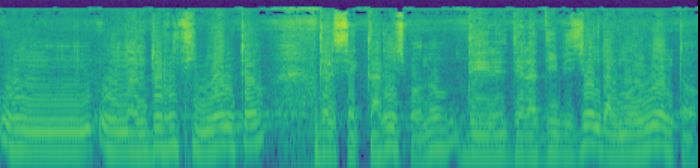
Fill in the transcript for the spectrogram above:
un, endurecimiento del sectarismo, ¿no? de la división del movimiento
